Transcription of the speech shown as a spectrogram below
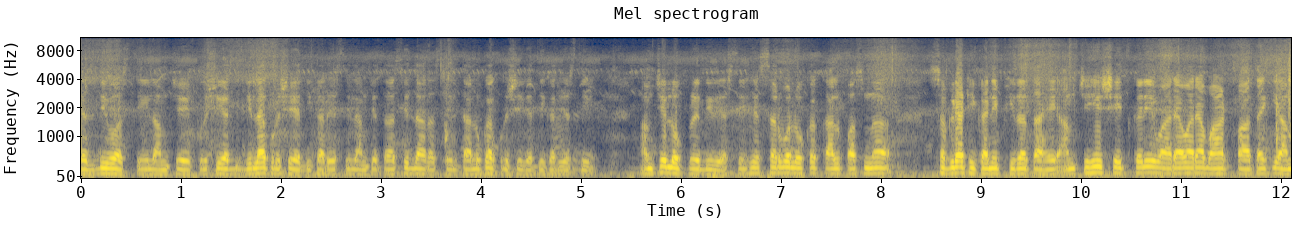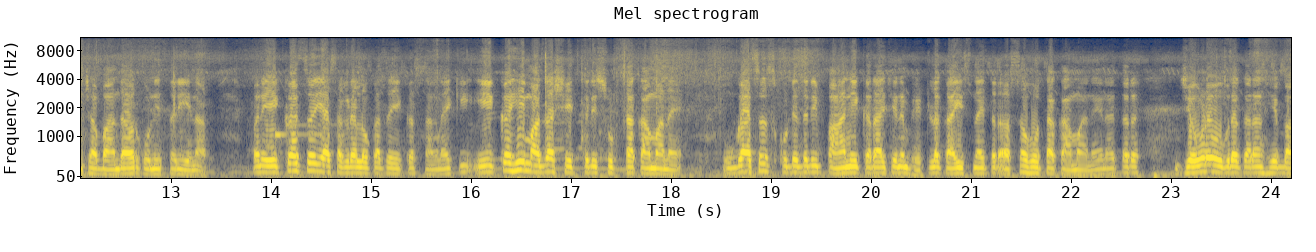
एस डी ओ असतील आमचे कृषी जिल्हा कृषी अधिकारी असतील आमचे तहसीलदार असतील तालुका कृषी अधिकारी असतील आमचे लोकप्रतिनिधी असतील. हे सर्व लोक कालपासनं सगळ्या ठिकाणी फिरत आहे. आमचेही शेतकरी वाऱ्या वाऱ्या वाट पाहत आहे की आमच्या बांधावर कोणीतरी येणार. पण एकच या सगळ्या लोकांचं एकच सांगणं आहे की एकही माझा शेतकरी सुट्टा कामा नाही उगाच कुठेतरी पाहणी करायची आणि भेटलं काहीच नाही तर असं होता कामा नाही नाहीतर जेवढं उग्र कारण हे बा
